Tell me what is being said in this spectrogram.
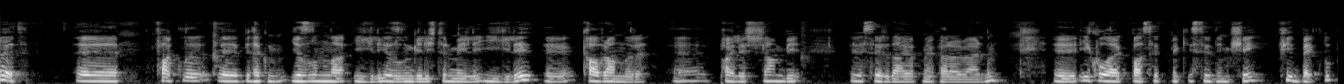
Evet, e, farklı e, bir takım yazılımla ilgili, yazılım geliştirme ile ilgili e, kavramları e, paylaşacağım bir e, seri daha yapmaya karar verdim. E, ilk olarak bahsetmek istediğim şey feedback loop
